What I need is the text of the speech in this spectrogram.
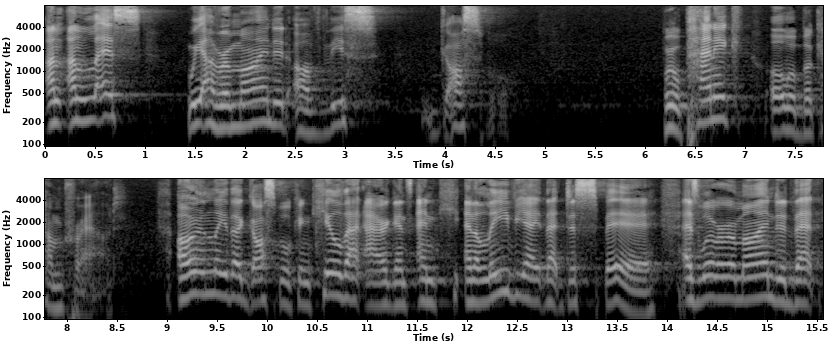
Un- unless we are reminded of this gospel, We'll panic or we'll become proud. Only the gospel can kill that arrogance and, and alleviate that despair as we're reminded that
